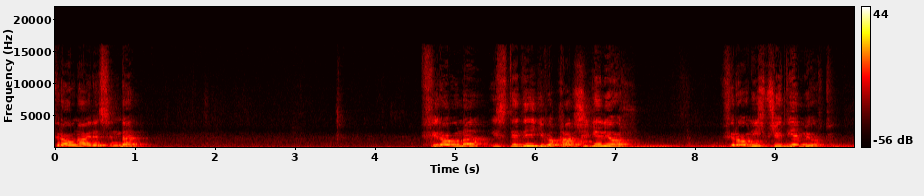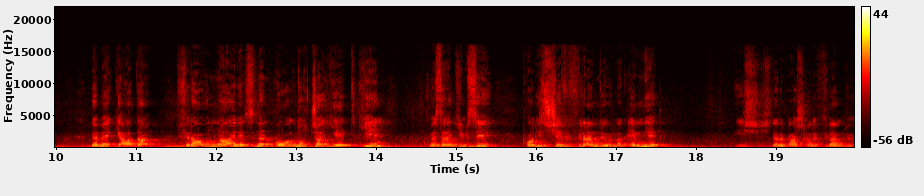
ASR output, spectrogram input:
Firavun ailesinden Firavun'a istediği gibi karşı geliyor. Firavun hiçbir şey diyemiyordu. Demek ki adam Firavun'un ailesinden oldukça yetkin. Mesela kimisi polis şefi filan diyorlar. Emniyet işleri başkanı filan diyor.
